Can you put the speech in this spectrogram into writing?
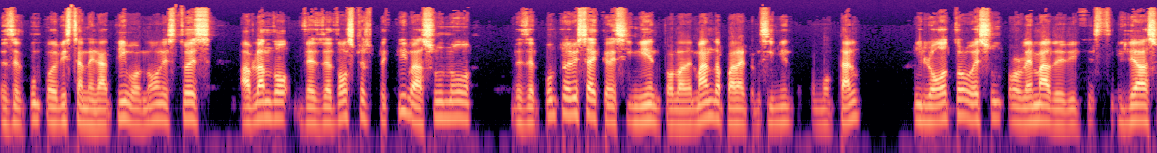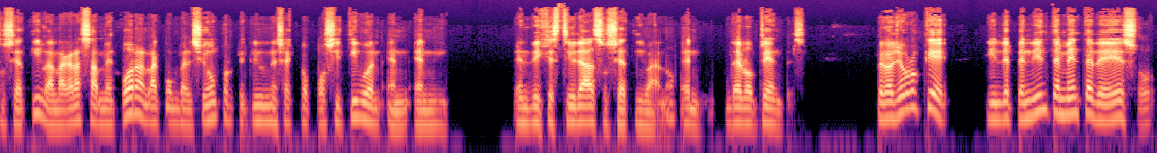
desde el punto de vista negativo, ¿no? Esto es hablando desde dos perspectivas. Uno, desde el punto de vista de crecimiento, la demanda para el crecimiento como tal, y lo otro es un problema de digestibilidad asociativa. La grasa mejora la conversión porque tiene un efecto positivo en, en, en, digestibilidad asociativa, ¿no? En, de los nutrientes. Pero yo creo que independientemente de eso,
